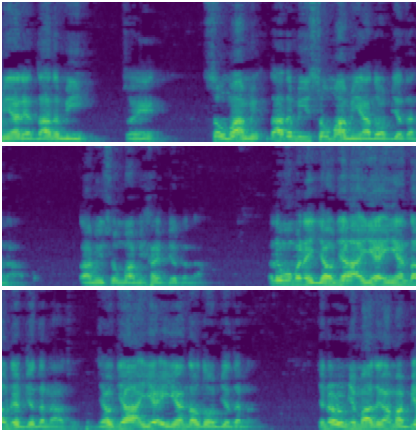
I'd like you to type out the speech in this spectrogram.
မရတဲ့သားသမီးဆိုရင်စိုးမသားသမီးစိုးမမရတော့ပြဿနာပေါ့သားသမီးစိုးမမရတဲ့ပြဿနာအဲ့လိုမှမဟုတ်နဲ့ယောက်ျားအရက်အရန်တောက်တဲ့ပြဿနာဆိုယောက်ျားအရက်အရန်တောက်တော့ပြဿနာကျွန်တော်တို့မြန်မာစကားမှာပြ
